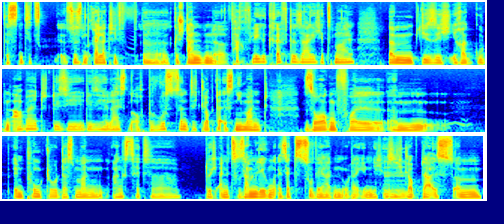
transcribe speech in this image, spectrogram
das sind jetzt, es sind relativ äh, gestandene Fachpflegekräfte, sage ich jetzt mal, ähm, die sich ihrer guten Arbeit, die sie, die sie hier leisten, auch bewusst sind. Ich glaube, da ist niemand sorgenvoll ähm, in puncto, dass man Angst hätte, durch eine Zusammenlegung ersetzt zu werden oder ähnliches. Ich glaube, da ist, ähm,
